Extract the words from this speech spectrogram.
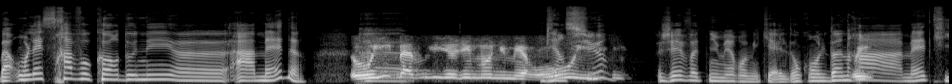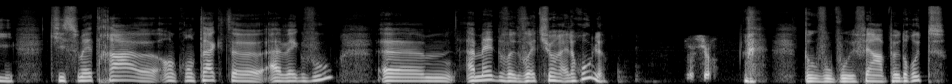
Bah, on laissera vos coordonnées euh, à Ahmed. Oui, Euh, bah vous lui donnez mon numéro. bien sûr. J'ai votre numéro, Michael. Donc, on le donnera Oui. à Ahmed qui, qui se mettra euh, en contact avec vous. Ahmed, votre voiture, elle roule? Bien sûr. Donc, vous pouvez faire un peu de route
